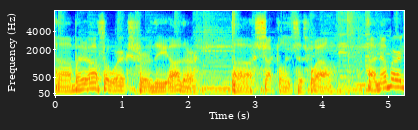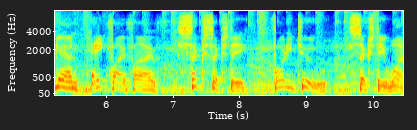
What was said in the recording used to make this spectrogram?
Uh, but it also works for the other uh, succulents as well. Uh, number again 855 660 4261.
